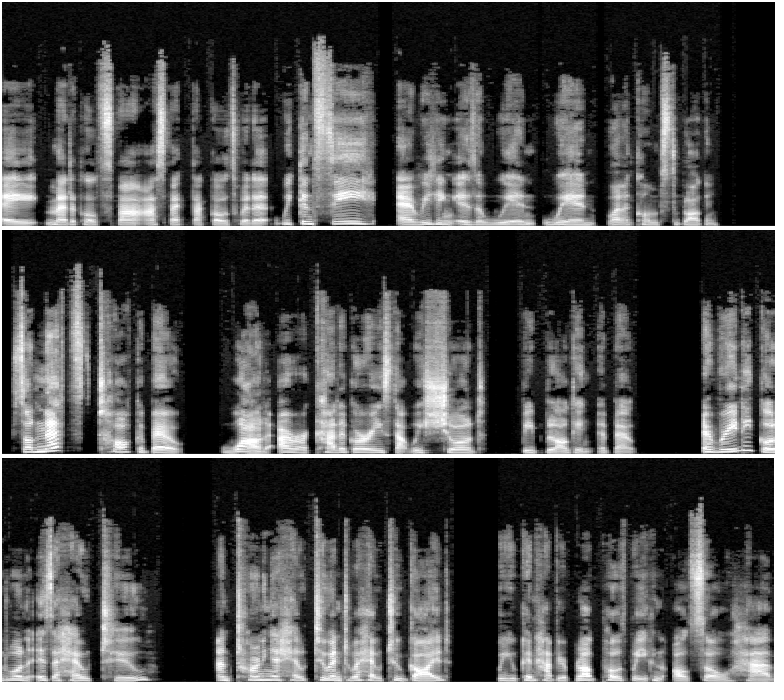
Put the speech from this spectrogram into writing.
a medical spa aspect that goes with it. We can see everything is a win win when it comes to blogging. So let's talk about what are our categories that we should be blogging about. A really good one is a how to and turning a how to into a how to guide. Where you can have your blog post, but you can also have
